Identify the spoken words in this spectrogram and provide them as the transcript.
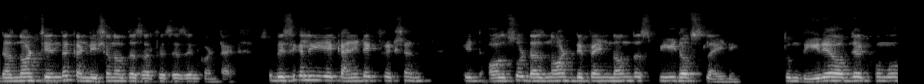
does not change the condition of the surfaces in contact. So basically a kinetic friction it also does not depend on the speed of sliding तुम धीरे ऑब्जेक्ट को मूव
